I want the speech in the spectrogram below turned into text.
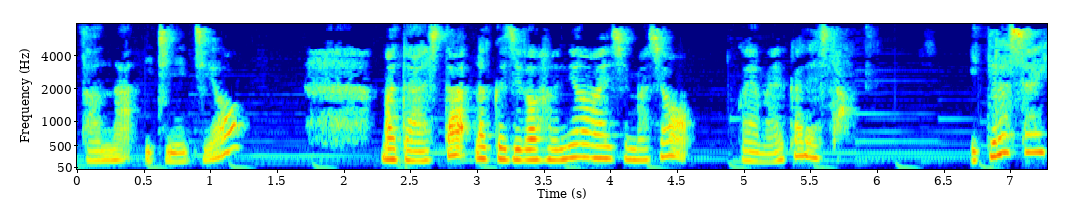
そんな一日よ。また明日6時5分にお会いしましょう。小山由かでした。いってらっしゃい。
